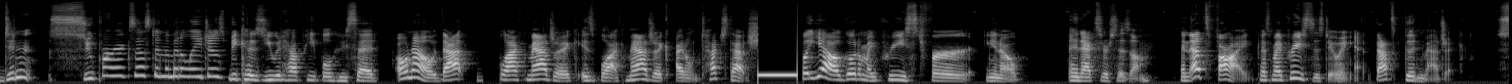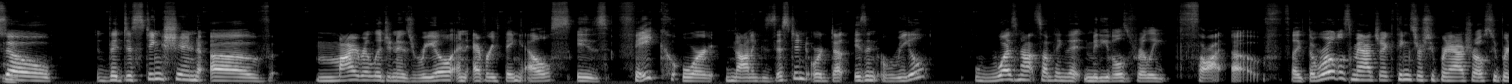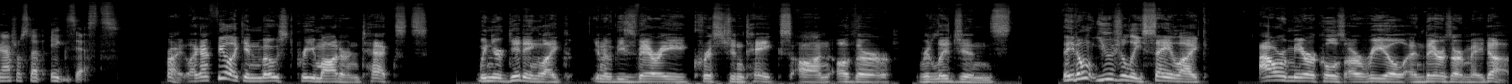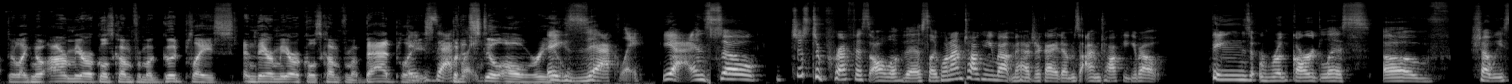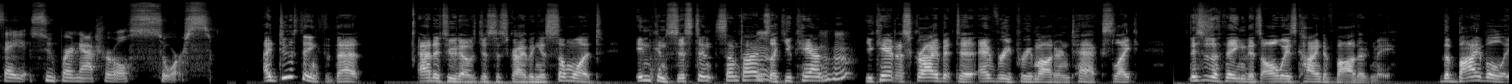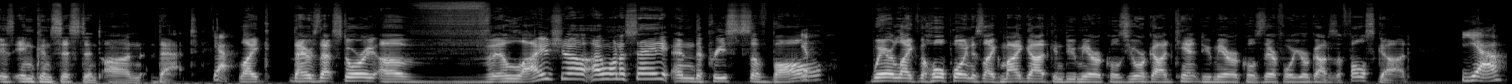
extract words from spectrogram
didn't super exist in the Middle Ages because you would have people who said, oh no, that black magic is black magic. I don't touch that shit. But yeah, I'll go to my priest for, you know, an exorcism. And that's fine because my priest is doing it. That's good magic. So the distinction of my religion is real and everything else is fake or non existent or do- isn't real was not something that medievals really thought of. Like the world is magic, things are supernatural, supernatural stuff exists. Right. Like I feel like in most pre-modern texts, when you're getting like, you know, these very Christian takes on other religions, they don't usually say like, our miracles are real and theirs are made up. They're like, no, our miracles come from a good place and their miracles come from a bad place. Exactly. But it's still all real. Exactly. Yeah, and so just to preface all of this, like when I'm talking about magic items, I'm talking about things regardless of, shall we say, supernatural source. I do think that that attitude I was just describing is somewhat inconsistent sometimes. Mm. Like you can't hmm you can't ascribe it to every pre-modern text. Like this is a thing that's always kind of bothered me. The Bible is inconsistent on that. Yeah. Like there's that story of Elijah, I want to say, and the priests of Baal. Yep. Where like the whole point is like my God can do miracles, your God can't do miracles, therefore your God is a false god. Yeah.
